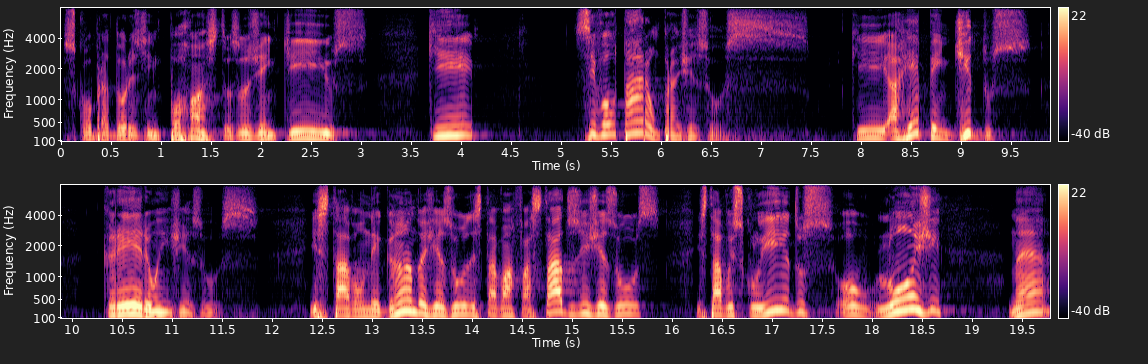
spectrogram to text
os cobradores de impostos, os gentios, que se voltaram para Jesus que arrependidos creram em Jesus. Estavam negando a Jesus, estavam afastados de Jesus, estavam excluídos ou longe né,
